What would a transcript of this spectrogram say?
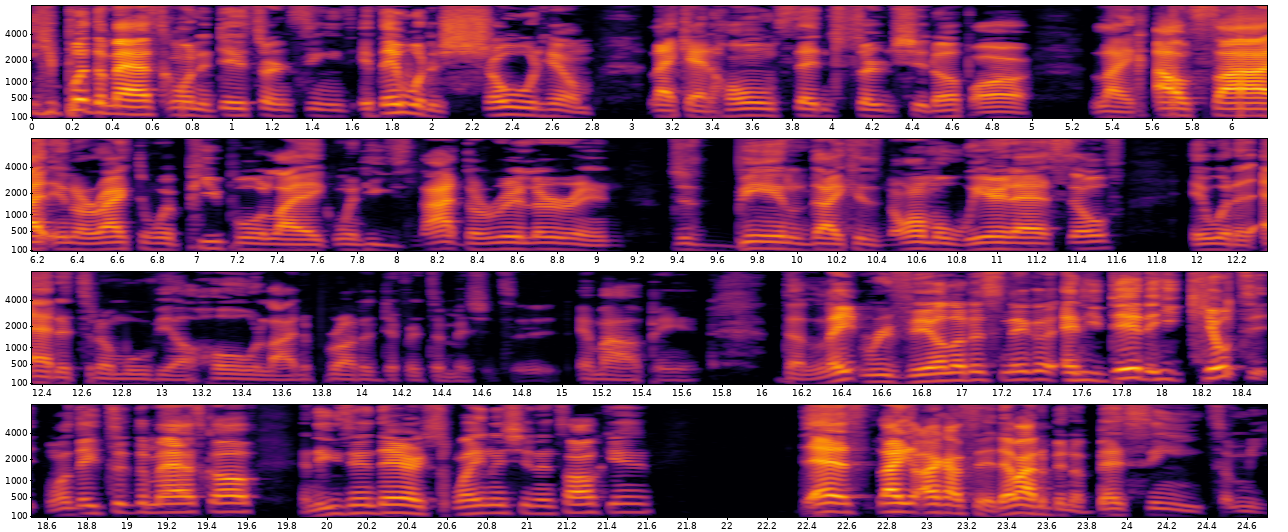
he put the mask on and did certain scenes, if they would have showed him like at home setting certain shit up or like outside interacting with people like when he's not the Riddler and just being like his normal weird ass self, it would have added to the movie a whole lot. It brought a different dimension to it, in my opinion. The late reveal of this nigga, and he did it, he killed it. Once they took the mask off and he's in there explaining shit and talking, that's like like I said, that might have been the best scene to me.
